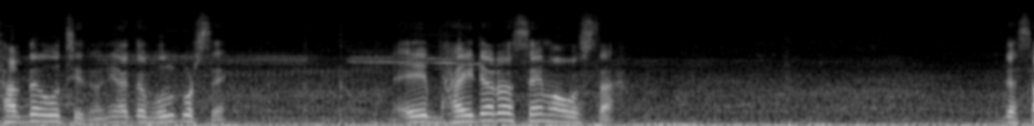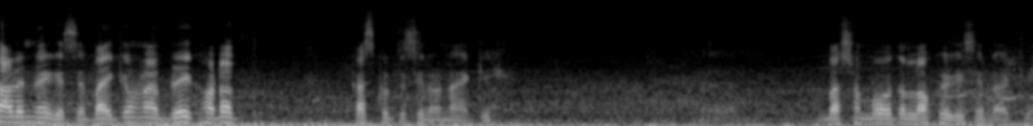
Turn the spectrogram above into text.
ছাড় দেওয়া উচিত, উনি হয়তো ভুল করছে। এই ভাইটারও সেম অবস্থা। এটা সাডেন হয়ে গেছে। বাইকে ওনার ব্রেক হঠাৎ কাজ করতেছিল না আর কি। বা সম্ভবত লক হয়ে গেছিল আর কি।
